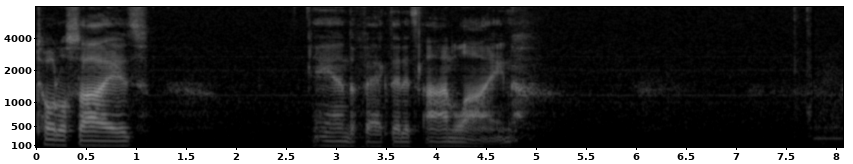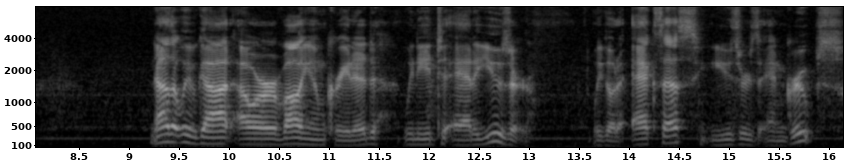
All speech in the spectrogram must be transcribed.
total size and the fact that it's online. Now that we've got our volume created, we need to add a user. We go to Access, Users and Groups,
